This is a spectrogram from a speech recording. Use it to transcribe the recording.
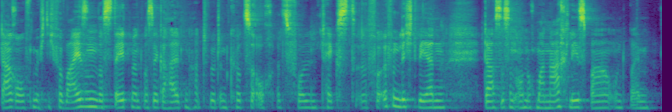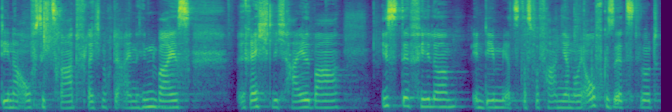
Darauf möchte ich verweisen. Das Statement, was er gehalten hat, wird in Kürze auch als vollen Text äh, veröffentlicht werden. Da ist es dann auch nochmal nachlesbar und beim DENA Aufsichtsrat vielleicht noch der eine Hinweis. Rechtlich heilbar ist der Fehler, in dem jetzt das Verfahren ja neu aufgesetzt wird,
